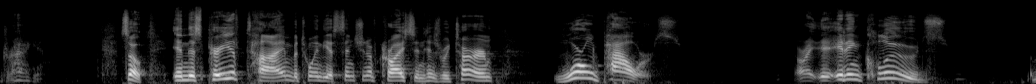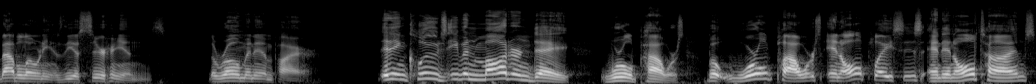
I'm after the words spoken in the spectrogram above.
dragon. So, in this period of time between the ascension of Christ and his return, world powers, all right, it, it includes the Babylonians, the Assyrians, the Roman Empire, it includes even modern day world powers. But world powers in all places and in all times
